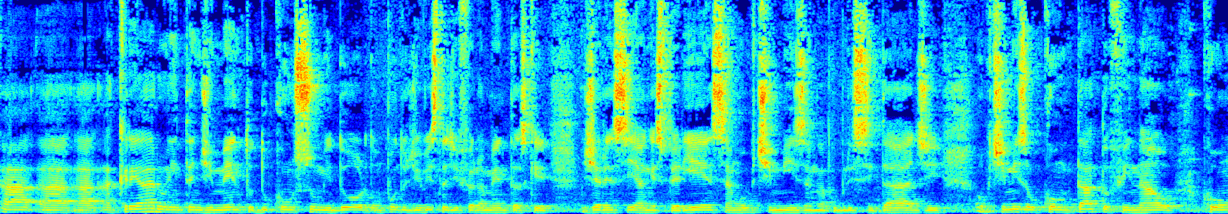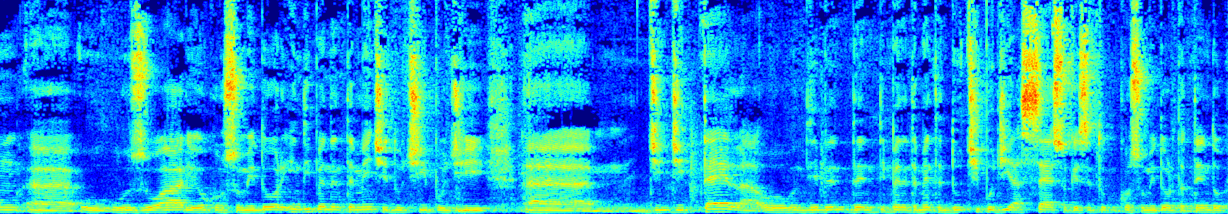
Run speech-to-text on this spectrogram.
a, a, a, criar um entendimento do consumidor, de um ponto de vista de ferramentas que gerenciam experiência, optimizam a publicidade, optimizam o contato final com uh, o, o, usuário ou consumidor, independentemente do tipo de uh, de, de tela ou independentemente do tipo de acesso que esse consumidor está tendo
